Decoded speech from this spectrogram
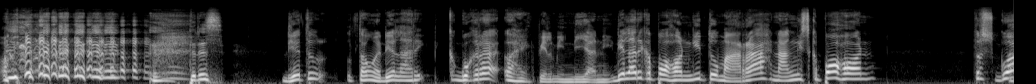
Terus Dia tuh Tau gak dia lari Gue kira Wah film India nih Dia lari ke pohon gitu Marah Nangis ke pohon Terus gue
